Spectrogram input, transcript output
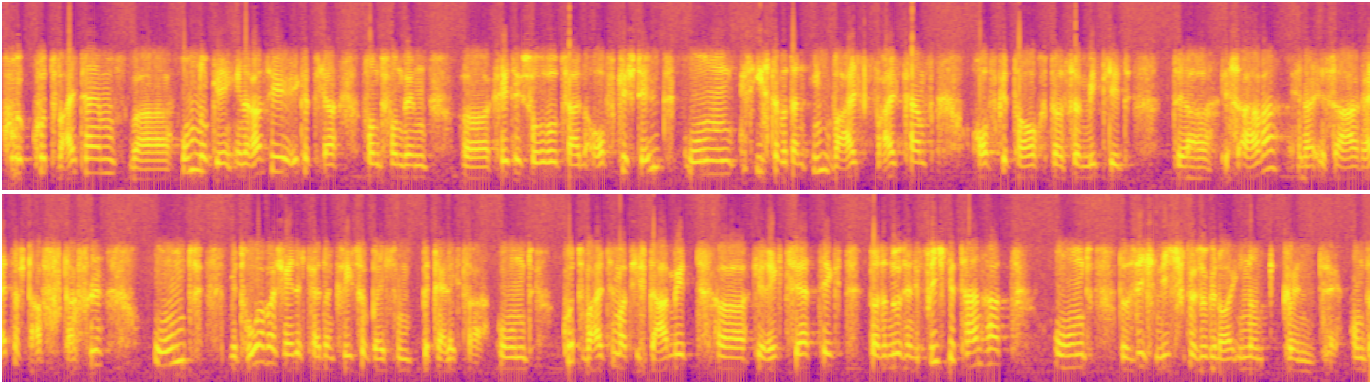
Kurt, Kurt Waldheim war UNO-Generalsekretär von von den äh, Kritisch-Sozialen aufgestellt und es ist aber dann im Wahl Wahlkampf aufgetaucht, dass er Mitglied der SA war, einer SA-Reiterstaffel und mit hoher Wahrscheinlichkeit an Kriegsverbrechen beteiligt war. Und Kurt Waldheim hat sich damit äh, gerechtfertigt, dass er nur seine Pflicht getan hat und dass ich nicht mehr so genau erinnern könnte. Und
